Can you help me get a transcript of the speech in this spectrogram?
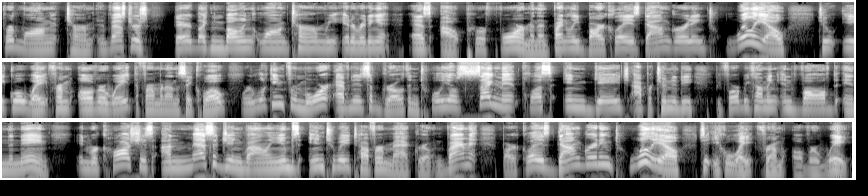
for long term investors. Baird liking Boeing long term, reiterating it as outperform. And then finally, Barclays downgrading Twilio to equal weight from overweight. The firm went on to say, quote, we're looking for more evidence of growth in Twilio's segment plus engage opportunity before becoming involved in the name. And we're cautious on messaging volumes into a tougher macro environment. Barclays downgrading Twilio to equal weight from overweight.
